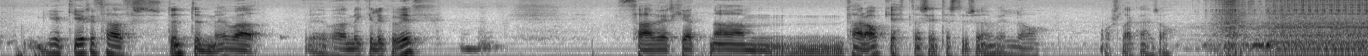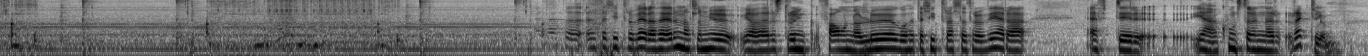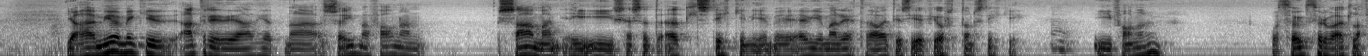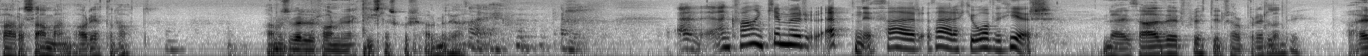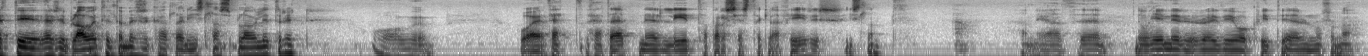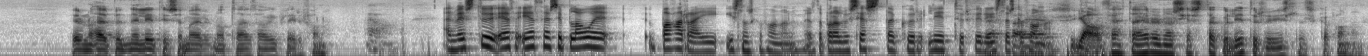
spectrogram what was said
ég gerir það stundum ef að, að mikið líku við það er hérna mm, það er ágætt að setjast í sögumvél og, og slaka eins á Þetta, þetta hlýtur að vera, það eru náttúrulega mjög, já það eru ströng fána lög og þetta hlýtur alltaf að vera eftir, já, kunstarinnar reglum. Já, það er mjög mikið atriði að hérna sauma fánan saman í, í sagt, öll stykkin ef ég mann rétt þá ætti ég síðan 14 stykki í fánanum. Og þau þurfa öll að fara saman á réttan hátt. Annars verður fánin ekki íslenskur almeinlega En, en hvaðan kemur efnið? Það er, það er ekki ofið hér. Nei, það er fluttinn frá er þessi blái til dæmis sem kallar Íslandsblái liturinn og, og þetta, þetta efni er lita bara sérstaklega fyrir Ísland Já. þannig að um, nú hinn er rauði og hviti eru nú svona eru nú hefðbundni litir sem eru notaði þá í fleiri fána Já. En veistu, er, er þessi blái bara í íslenska fánanum? Er þetta bara alveg sérstakur litur fyrir íslenska fánan? er, Já, þetta er einu sérstakur litur fyrir íslenska fánan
